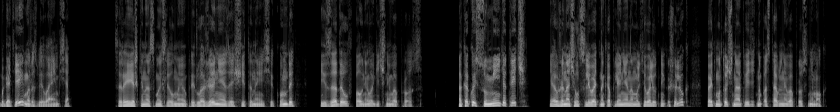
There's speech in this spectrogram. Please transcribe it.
Богатеем и развиваемся. Сыроежкин осмыслил мое предложение за считанные секунды и задал вполне логичный вопрос. О какой сумме идет речь? Я уже начал сливать накопления на мультивалютный кошелек, поэтому точно ответить на поставленный вопрос не мог.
